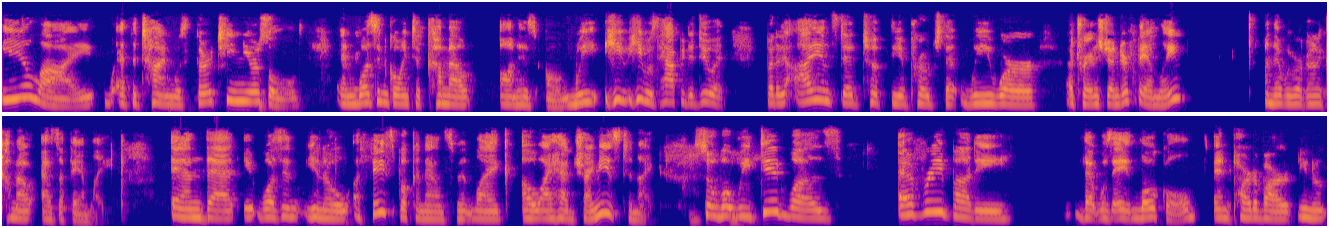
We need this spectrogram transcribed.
Eli at the time was 13 years old and wasn't going to come out on his own, we he he was happy to do it, but I instead took the approach that we were a transgender family and that we were going to come out as a family. And that it wasn't, you know, a Facebook announcement like, oh, I had Chinese tonight. So what we did was everybody that was a local and part of our you know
